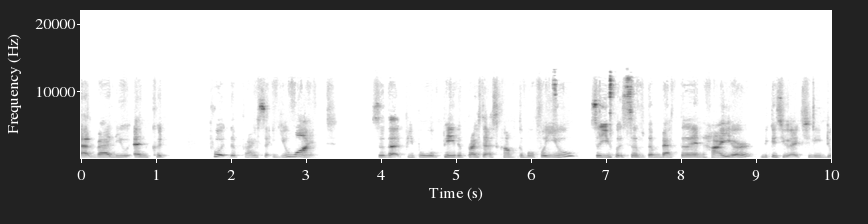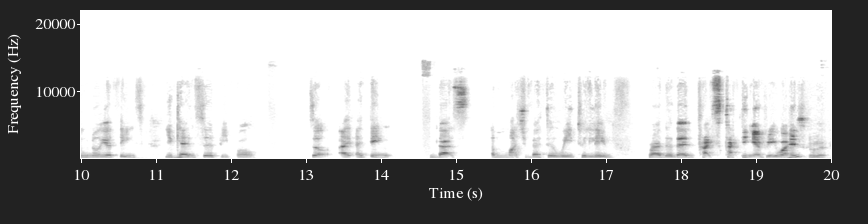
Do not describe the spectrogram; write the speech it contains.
add value and could put the price that you want so that people will pay the price that is comfortable for you. So you could serve them better and higher because you actually do know your things. You mm-hmm. can serve people. So I, I think that's a much better way to live rather than price cutting everyone. That's correct.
